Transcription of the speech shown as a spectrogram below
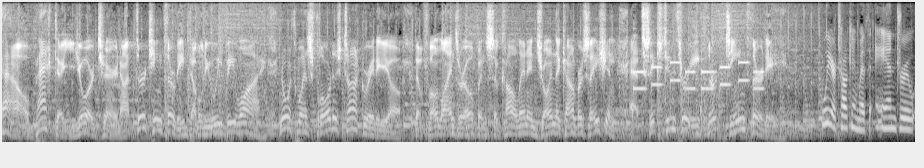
Now, back to your turn on 1330 WEBY, Northwest Florida's Talk Radio. The phone lines are open, so call in and join the conversation at 623 1330. We are talking with Andrew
